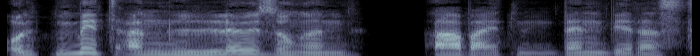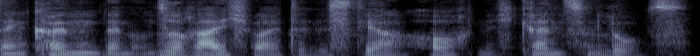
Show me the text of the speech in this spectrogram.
und mit an Lösungen arbeiten, wenn wir das denn können, denn unsere Reichweite ist ja auch nicht grenzenlos.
